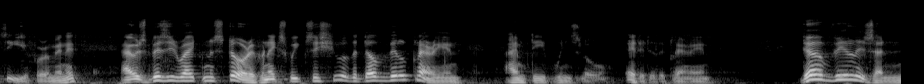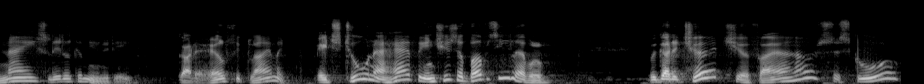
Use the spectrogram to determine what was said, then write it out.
Didn't see you for a minute. I was busy writing a story for next week's issue of the Doveville Clarion. I'm Dave Winslow, editor of the Clarion. Doveville is a nice little community. Got a healthy climate. It's two and a half inches above sea level. We got a church, a firehouse, a school,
